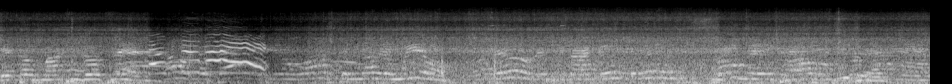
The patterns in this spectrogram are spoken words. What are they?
Get those Moxie votes in. Go, oh, Fubar! You lost another wheel. Oh no, this is our eighth wheel. So many problems for Batman.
